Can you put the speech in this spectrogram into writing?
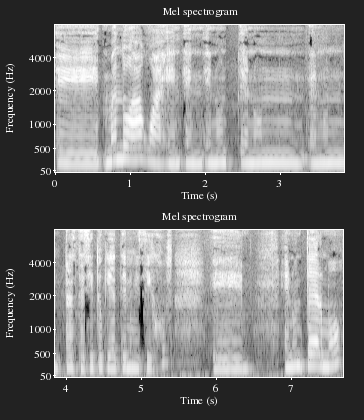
eh, mando agua en, en, en, un, en, un, en un trastecito que ya tienen mis hijos. Eh, en un termo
